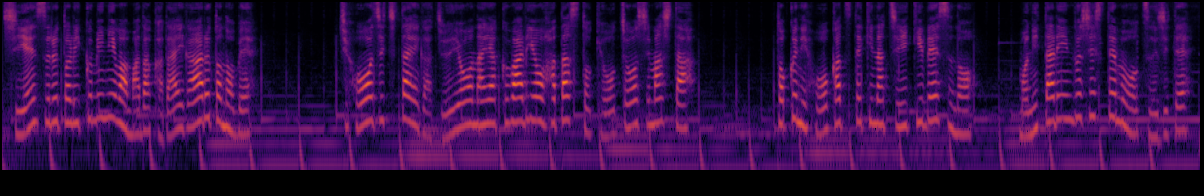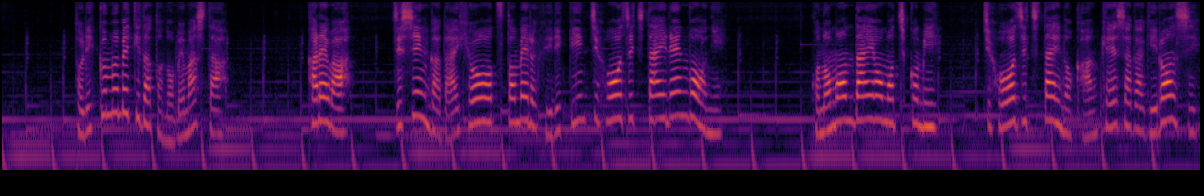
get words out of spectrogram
支援する取り組みにはまだ課題があると述べ、地方自治体が重要な役割を果たすと強調しました。特に包括的な地域ベースのモニタリングシステムを通じて取り組むべきだと述べました。彼は自身が代表を務めるフィリピン地方自治体連合にこの問題を持ち込み地方自治体の関係者が議論し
